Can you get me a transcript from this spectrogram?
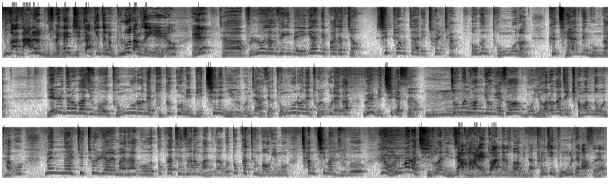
누가 나를 목숨에 해치지 않기 때문에 불로장생이에요. 예? 자, 불로장생인데 이게 한 개 빠졌죠. 10평짜리 철창 혹은 동물원 그 제한된 공간. 예를 들어가지고 동물원의 북극곰이 미치는 이유를 뭔지 아세요? 동물원의 돌고래가 왜 미치겠어요? 좁은 환경에서 뭐 여러 가지 경험도 못하고 맨날 튜토리얼만 하고 똑같은 사람 만나고 똑같은 먹이 뭐 참치만 주고 이게 얼마나 지루한 인생이야. 말도 안 되는 소리입니다. 당신 동물 대봤어요?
